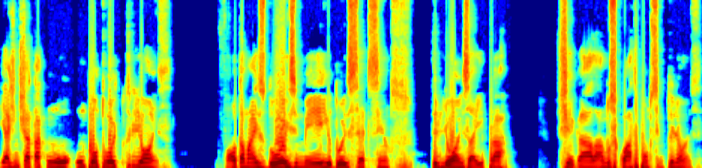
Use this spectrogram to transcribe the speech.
e a gente já está com 1,8 trilhões. Falta mais 2,5, 2,700 trilhões aí para chegar lá nos 4,5 trilhões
